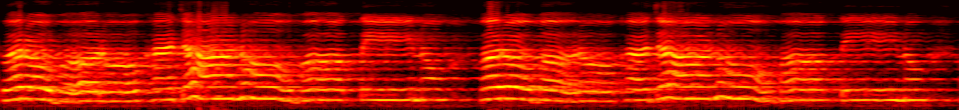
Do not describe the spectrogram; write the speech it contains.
ભરો ખજાનો ભક્તિનો ભરો ભરો ખજાનો ભક્તિનો.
